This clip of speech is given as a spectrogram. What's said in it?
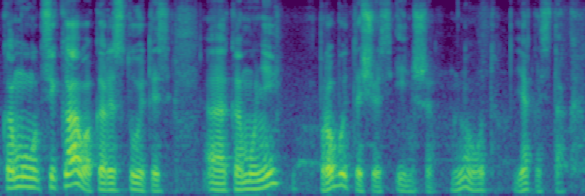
кому цікаво, користуйтесь, кому ні, пробуйте щось інше. Ну от, якось так.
